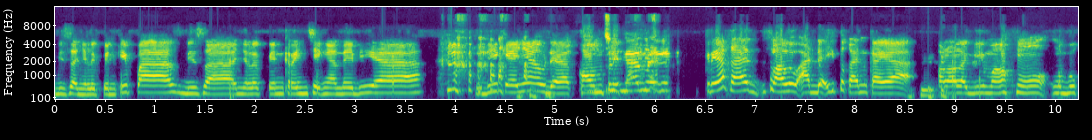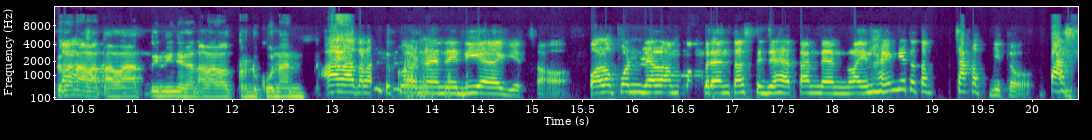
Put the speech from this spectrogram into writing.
bisa nyelipin kipas bisa nyelipin kerincingannya dia. Jadi kayaknya udah komplit aja. Kira kan selalu ada itu kan kayak kalau lagi mau Itu ngebuka kan alat-alat ininya kan alat-alat perdukunan. alat-alat dukunannya dia gitu walaupun dalam memberantas kejahatan dan lain-lain dia tetap cakep gitu pas?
